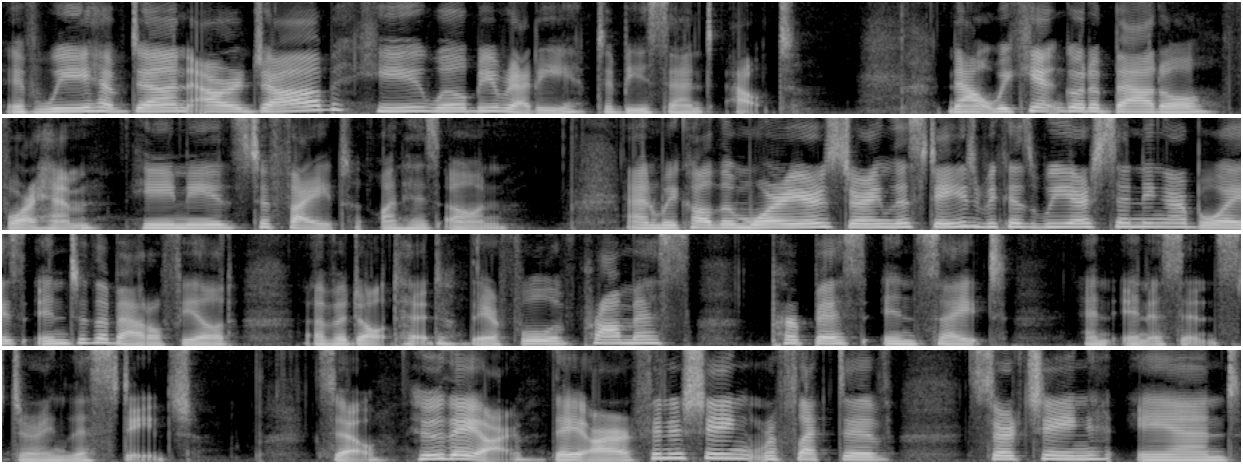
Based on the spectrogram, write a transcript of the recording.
If we have done our job, he will be ready to be sent out. Now, we can't go to battle for him. He needs to fight on his own. And we call them warriors during this stage because we are sending our boys into the battlefield of adulthood. They are full of promise, purpose, insight, and innocence during this stage. So, who they are they are finishing, reflective, searching, and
